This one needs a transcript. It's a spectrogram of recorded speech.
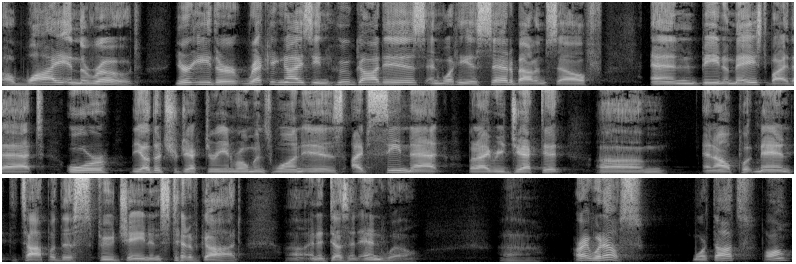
a why in the road. You're either recognizing who God is and what He has said about Himself and being amazed by that, or the other trajectory in Romans 1 is I've seen that, but I reject it, um, and I'll put man at the top of this food chain instead of God. Uh, and it doesn't end well. Uh, all right, what else? More thoughts, Paul?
